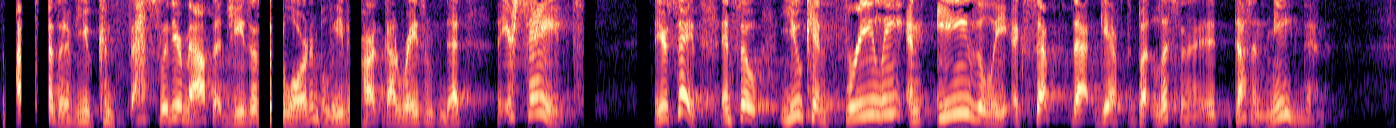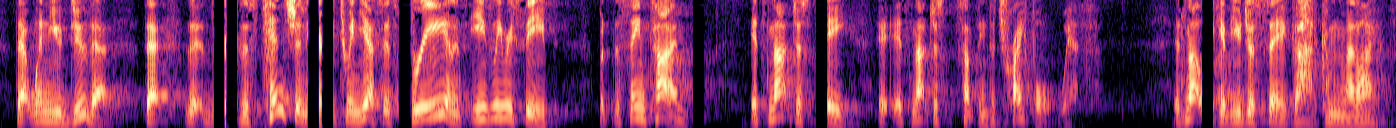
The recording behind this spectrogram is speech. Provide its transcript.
The Bible says that if you confess with your mouth that Jesus is the Lord and believe in your heart that God raised him from the dead, that you're saved. That you're saved. And so you can freely and easily accept that gift. But listen, it doesn't mean then that when you do that, that there's this tension between, yes, it's free and it's easily received, but at the same time, it's not just a, it's not just something to trifle with. It's not like if you just say, God, come into my life.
